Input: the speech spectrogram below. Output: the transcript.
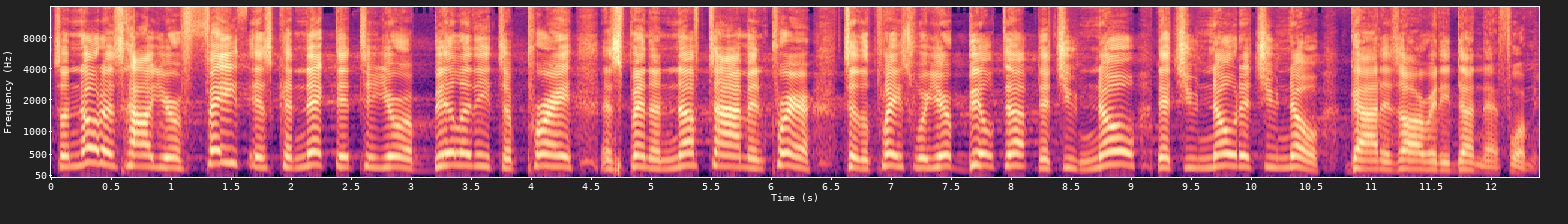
So notice how your faith is connected to your ability to pray and spend enough time in prayer to the place where you're built up that you know that you know that you know God has already done that for me.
